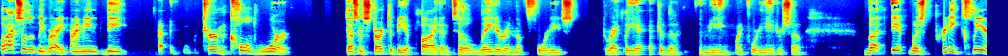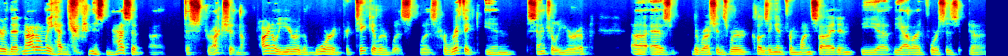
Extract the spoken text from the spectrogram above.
Well, absolutely right. I mean, the uh, term Cold War doesn't start to be applied until later in the 40s, directly after the, the meeting, like 48 or so. But it was pretty clear that not only had there been this massive uh, destruction, the final year of the war in particular was was horrific in Central Europe, uh, as the Russians were closing in from one side and the uh, the Allied forces uh,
